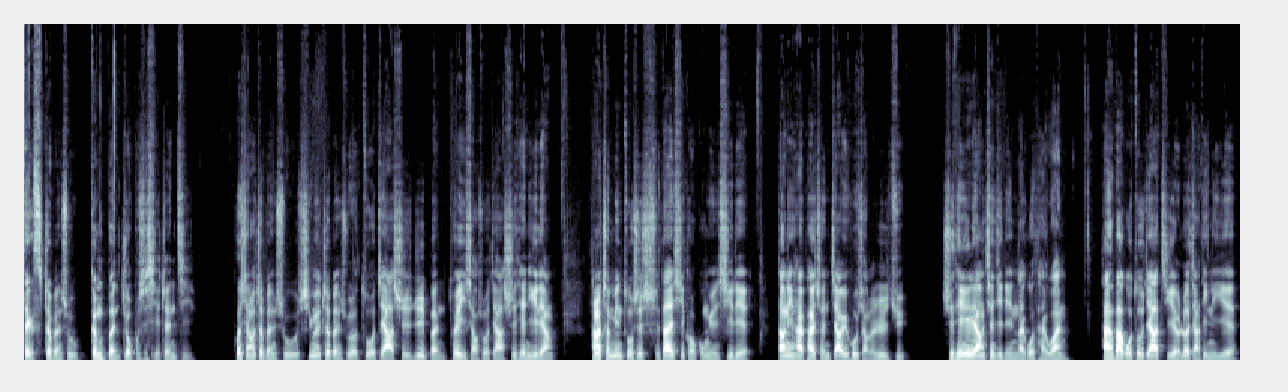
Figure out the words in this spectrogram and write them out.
《Sex》这本书根本就不是写真集。会想到这本书，是因为这本书的作家是日本推理小说家石田一良，他的成名作是《时代溪口公园》系列。当年还拍成家喻户晓的日剧。石田一良前几年来过台湾，和法国作家吉尔勒贾蒂尼耶，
